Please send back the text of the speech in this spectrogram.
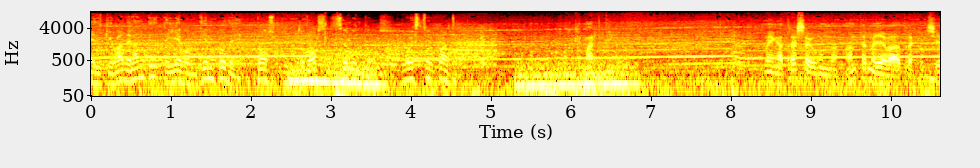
El que va adelante te lleva un tiempo de 2.2 segundos. Puesto 4. Porque Martín. Venga, 3 segundos. Antes me llevaba 3,7.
